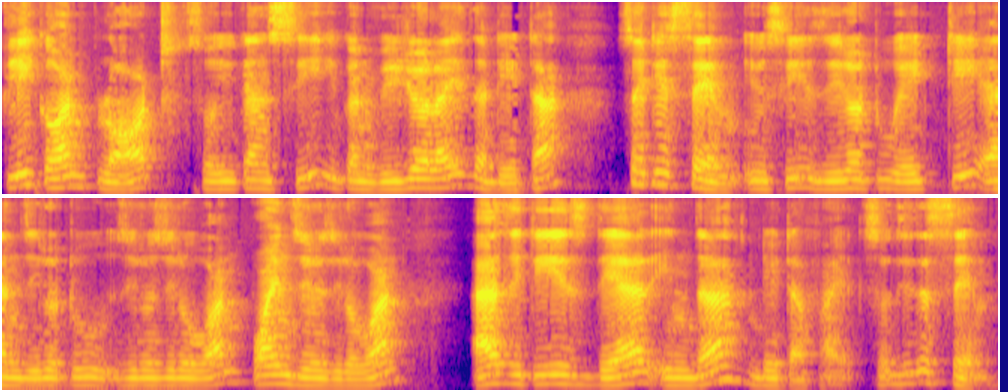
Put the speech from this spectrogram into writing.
click on plot. So you can see, you can visualize the data so it is same. You see 0 to 80 and 0 to 001, 0.001 as it is there in the data file. So this is the same.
